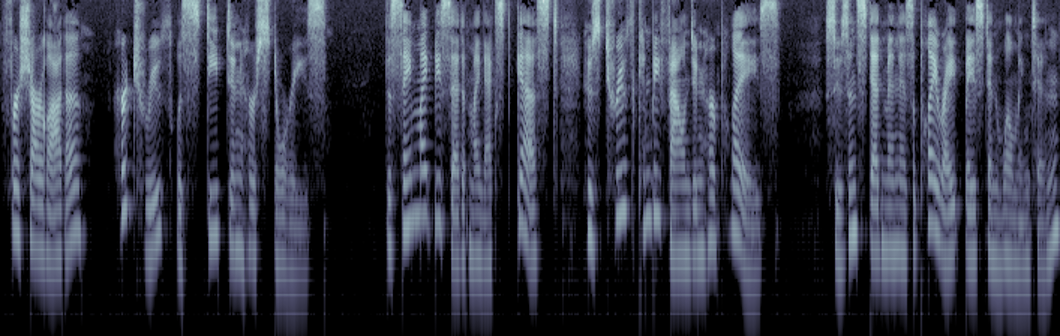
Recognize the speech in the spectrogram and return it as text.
for Charlotta, her truth was steeped in her stories. The same might be said of my next guest, whose truth can be found in her plays. Susan Steadman is a playwright based in Wilmington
